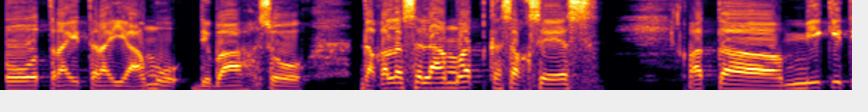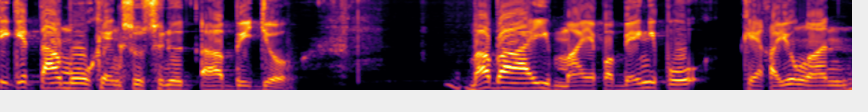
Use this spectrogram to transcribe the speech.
o try-try ya mo, di ba? So, dakala salamat ka success at uh, mikit-ikit mo kayong susunod uh, video. Bye-bye, Maya Pabengi po, kaya kayungan.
